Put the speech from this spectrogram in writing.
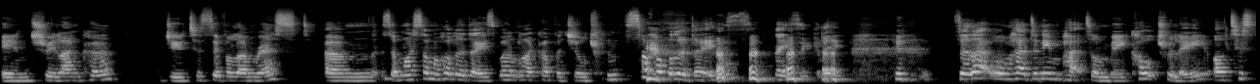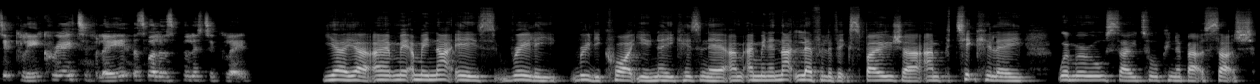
in Sri Lanka due to civil unrest. Um, so my summer holidays weren't like other children's summer holidays, basically. so that all had an impact on me culturally, artistically, creatively, as well as politically. Yeah, yeah. I mean, I mean that is really, really quite unique, isn't it? I, I mean, in that level of exposure, and particularly when we're also talking about such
